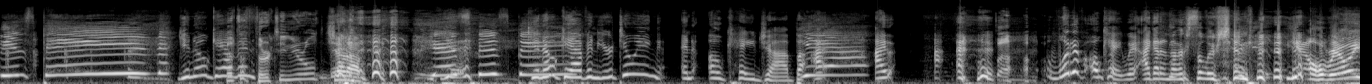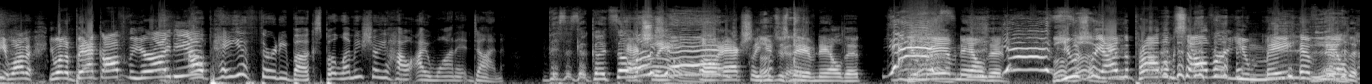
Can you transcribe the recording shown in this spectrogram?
Ms. Payne. You know, Gavin. That's a 13 year old? Shut up. yes, Ms. Payne. You know, Gavin, you're doing an okay job, but I, I, I what if? Okay, wait, I got another solution. Yeah, oh, really? You want to you want to back off of your idea? I'll pay you thirty bucks, but let me show you how I want it done. This is a good solution. Actually, oh, oh actually, you just may have nailed it. You may have nailed it. Well Usually, done. I'm the problem solver. You may have Yeah. nailed it.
